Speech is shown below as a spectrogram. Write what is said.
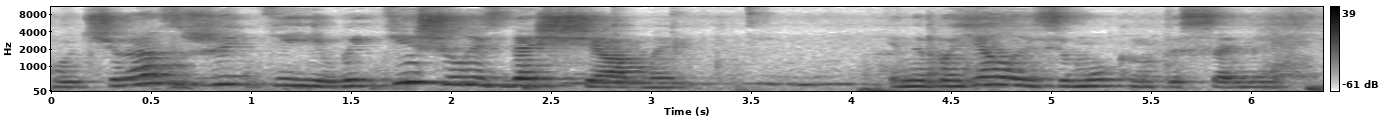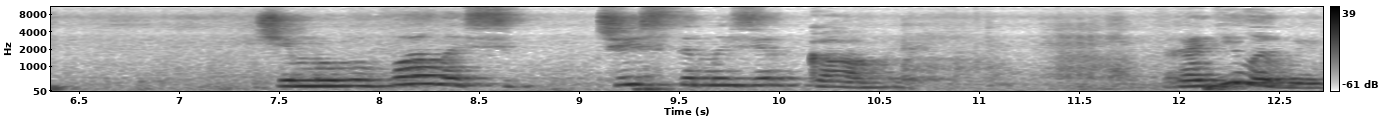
Хоч раз в житті ви тішились дощами і не боялись змокнути самі, чи милувались чистими зірками, раділи ви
